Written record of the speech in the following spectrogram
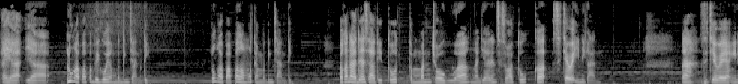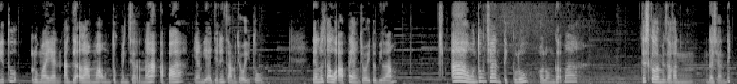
Kayak ya lu gak apa-apa bego yang penting cantik. Lu gak apa-apa lemot yang penting cantik. Bahkan ada saat itu temen cowok gue ngajarin sesuatu ke si cewek ini kan. Nah, si cewek yang ini tuh lumayan agak lama untuk mencerna apa yang diajarin sama cowok itu. Dan lu tahu apa yang cowok itu bilang? Ah untung cantik lu. Kalau enggak mah. Terus kalau misalkan nggak cantik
